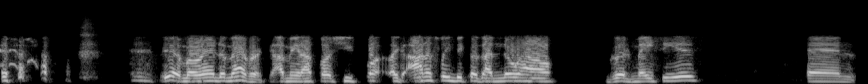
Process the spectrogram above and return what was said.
yeah, Miranda Maverick. I mean, I thought she fought like honestly because I know how good Maycee is, and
